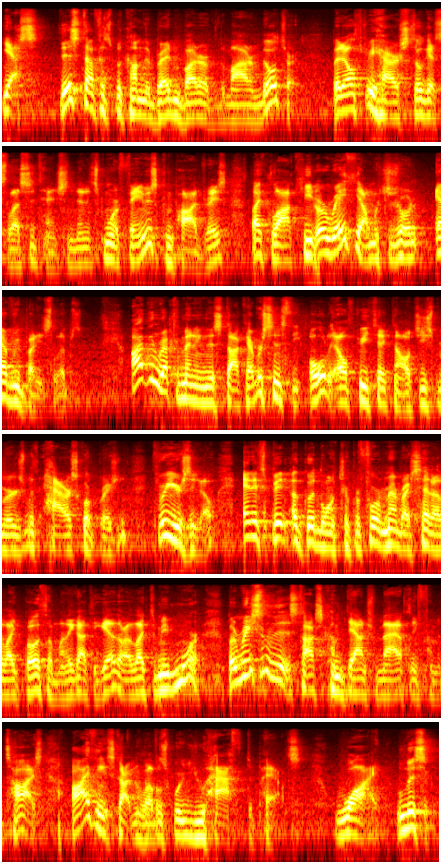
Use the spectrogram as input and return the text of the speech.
Yes, this stuff has become the bread and butter of the modern military. But L3 Harris still gets less attention than its more famous compadres like Lockheed or Raytheon, which is on everybody's lips. I've been recommending this stock ever since the old L3 Technologies merged with Harris Corporation three years ago, and it's been a good long-term performer. Remember, I said I liked both of them when they got together. I liked them even more. But recently, the stock's come down dramatically from its highs. I think it's gotten to levels where you have to pounce. Why? Listen,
